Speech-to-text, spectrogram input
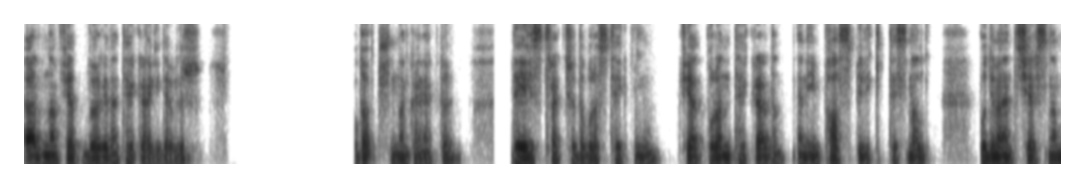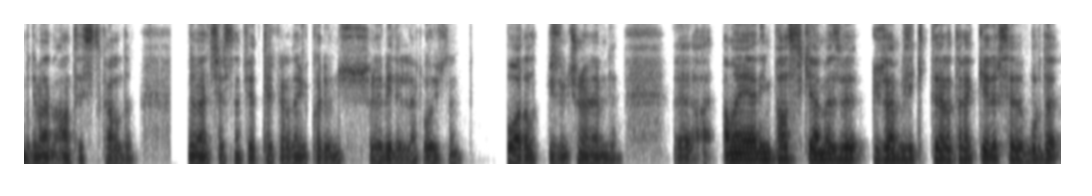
Ardından fiyat bölgeden tekrar gidebilir. Bu da şundan kaynaklı. Daily Structure'da burası tek bir mum. Fiyat buranın tekrardan yani impulse birlik kitlesini alıp bu demand içerisinden bu demand antestit kaldı. Bu demand içerisinden fiyat tekrardan yukarı yönlü sürebilirler. O yüzden bu aralık bizim için önemli. Ee, ama eğer impulsif gelmez ve güzel bir likitte yaratarak gelirse ve burada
